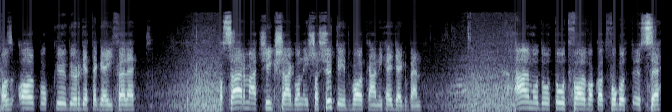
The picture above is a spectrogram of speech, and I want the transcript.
az Alpok kőgörgetegei felett, a Szármát síkságon és a sötét balkáni hegyekben. Álmodó tótfalvakat fogott össze,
